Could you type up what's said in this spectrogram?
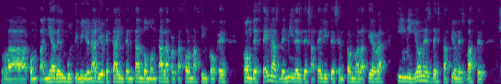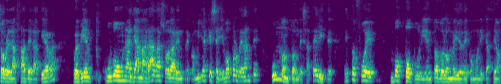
la compañía del multimillonario que está intentando montar la plataforma 5G con decenas de miles de satélites en torno a la Tierra y millones de estaciones bases sobre la faz de la Tierra, pues bien, hubo una llamarada solar, entre comillas, que se llevó por delante un montón de satélites. Esto fue voz populi en todos los medios de comunicación.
